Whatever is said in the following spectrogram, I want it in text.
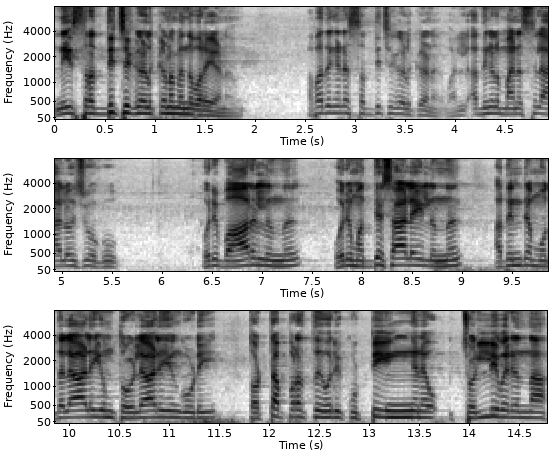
നീ ശ്രദ്ധിച്ച് കേൾക്കണമെന്ന് പറയാണ്. അപ്പോൾ അതിങ്ങനെ ശ്രദ്ധിച്ച് കേൾക്കുകയാണ് അത് നിങ്ങൾ മനസ്സിൽ ആലോചിച്ച് നോക്കൂ. ഒരു ബാറിൽ നിന്ന് ഒരു മദ്യശാലയിൽ നിന്ന് അതിന്റെ മുതലാളിയും തൊഴിലാളിയും കൂടി തൊട്ടപ്പുറത്ത് ഒരു കുട്ടി ഇങ്ങനെ ചൊല്ലി വരുന്ന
